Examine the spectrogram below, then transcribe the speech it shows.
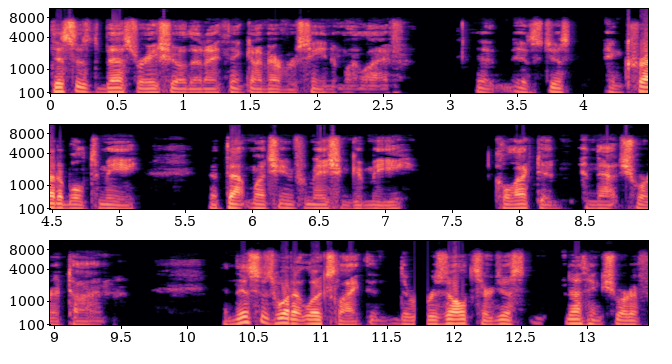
this is the best ratio that I think I've ever seen in my life. It, it's just incredible to me that that much information can be collected in that short a time. And this is what it looks like. The, the results are just nothing short of.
